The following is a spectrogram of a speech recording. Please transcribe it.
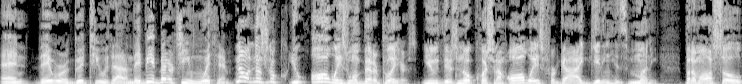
and they were a good team without him. They'd be a better team with him. No, no, no. You always want better players. You, there's no question. I'm always for guy getting his money, but I'm also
